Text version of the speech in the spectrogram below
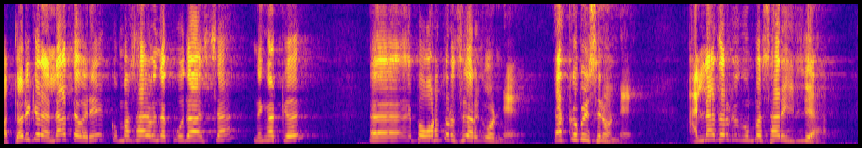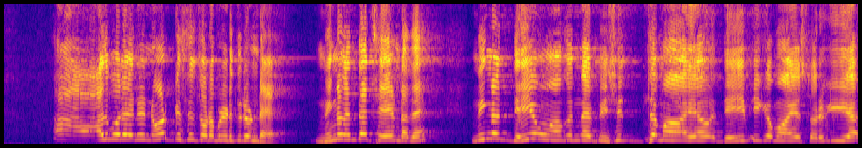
കത്തോലിക്കലല്ലാത്തവർ കുമ്പസാരം എന്ന കൂതാശ നിങ്ങൾക്ക് ഇപ്പോൾ ഓർത്തഡോക്സുകാർക്കും ഉണ്ട് യാക്കോബീസിനുണ്ട്. അല്ലാത്തവർക്ക് കുമ്പസാരം ഇല്ല. അതുപോലെ തന്നെ നോൺ ക്രിസ്ത്യൻസ് ഉടമ്പടി എടുത്തിട്ടുണ്ട്. നിങ്ങൾ എന്താ ചെയ്യേണ്ടത്? നിങ്ങൾ ദൈവമാകുന്ന വിശുദ്ധമായ ദൈവികമായ സ്വർഗീയ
